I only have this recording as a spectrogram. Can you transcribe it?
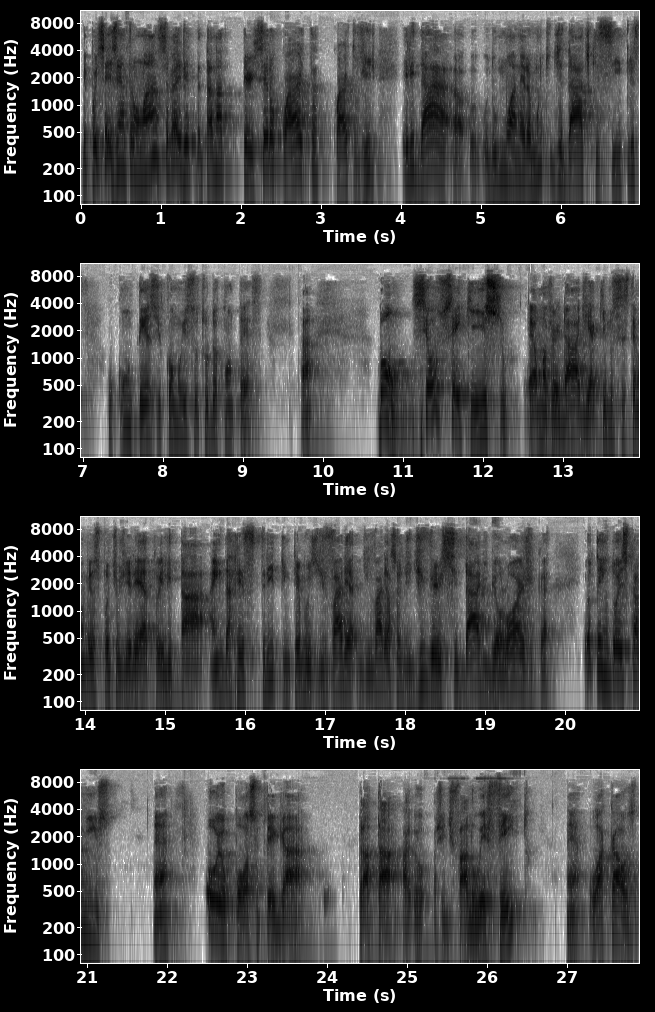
Depois vocês entram lá, você vai ver, está na terceira ou quarta, quarto vídeo, ele dá, de uma maneira muito didática e simples, o contexto de como isso tudo acontece. Tá? Bom, se eu sei que isso é uma verdade, e aqui no sistema mesmo plantio direto ele está ainda restrito em termos de, varia, de variação de diversidade biológica, eu tenho dois caminhos. Né? Ou eu posso pegar, tratar, a, gente fala o efeito, né, ou a causa.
